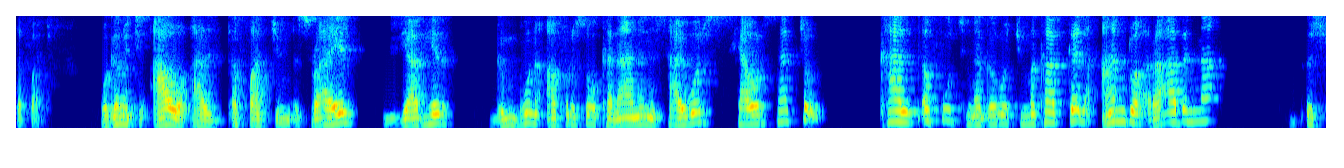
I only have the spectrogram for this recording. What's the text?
ጠፋቸው ወገኖች አዎ አልጠፋችም። እስራኤል እግዚአብሔር ግንቡን አፍርሶ ከናንን ሳይወርስ ሲያወርሳቸው ካልጠፉት ነገሮች መካከል አንዷ ረአብና እሷ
